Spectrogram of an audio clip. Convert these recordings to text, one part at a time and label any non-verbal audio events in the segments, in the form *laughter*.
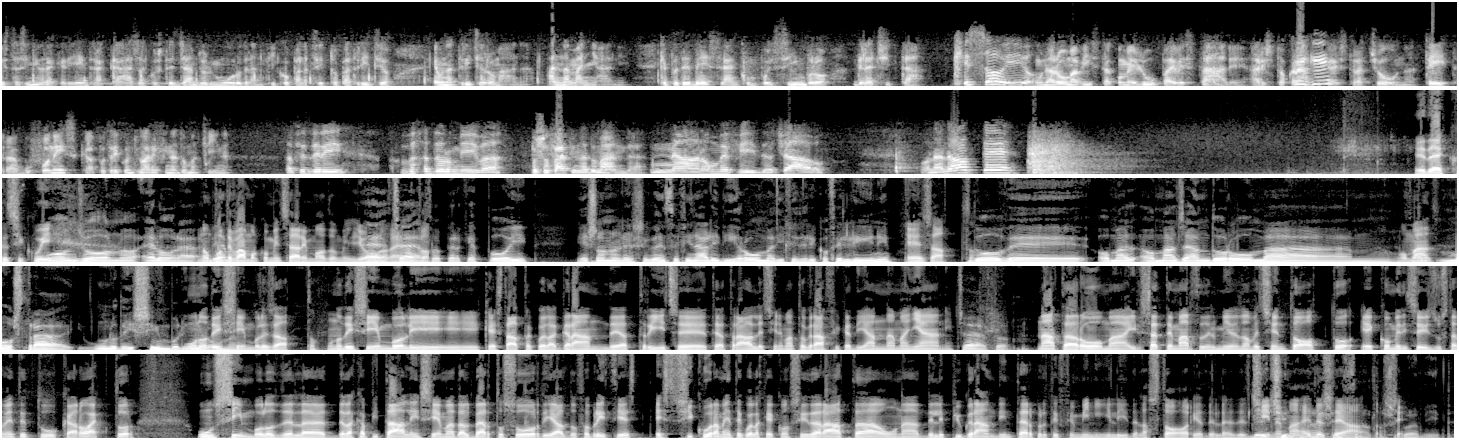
Questa signora che rientra a casa costeggiando il muro dell'antico palazzetto patrizio è un'attrice romana, Anna Magnani, che potrebbe essere anche un po' il simbolo della città. Che so io? Una Roma vista come lupa e vestale, aristocratica e stracciona, tetra, buffonesca, potrei continuare fino a domattina. La Federica, va a dormire, va. Posso farti una domanda? No, non mi fido, ciao. Buonanotte. Ed eccoci qui. Buongiorno. E allora, Non abbiamo- potevamo cominciare in modo migliore. Eh, ecco. certo, perché poi e sono le sequenze finali di Roma di Federico Fellini, Esatto. dove oma- omaggiando Roma mm, Omag- mostra uno dei simboli Uno dei simboli, esatto. Uno dei simboli che è stata quella grande attrice teatrale cinematografica di Anna Magnani. Certo, Nata a Roma il 7 marzo del 1908 e come dicevi giustamente tu, caro Hector, un simbolo del- della capitale insieme ad Alberto Sordi e Aldo Fabrizi è, è sicuramente quella che è considerata una delle più grandi interpreti femminili della storia del, del del cinema, e del teatro. sì. sicuramente.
